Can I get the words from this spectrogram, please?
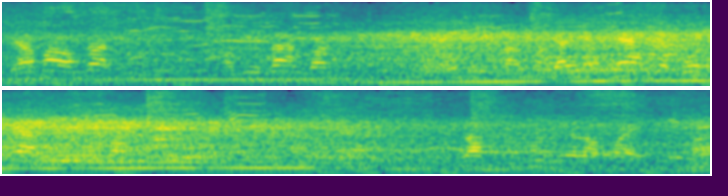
เดี๋ยวมาเอากันเอาพี่บ้างก่อนเอาพี่บ้างก่อน อย่าแย่งอย่าพ้นแย่งล็อกมือเราไปที่มา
